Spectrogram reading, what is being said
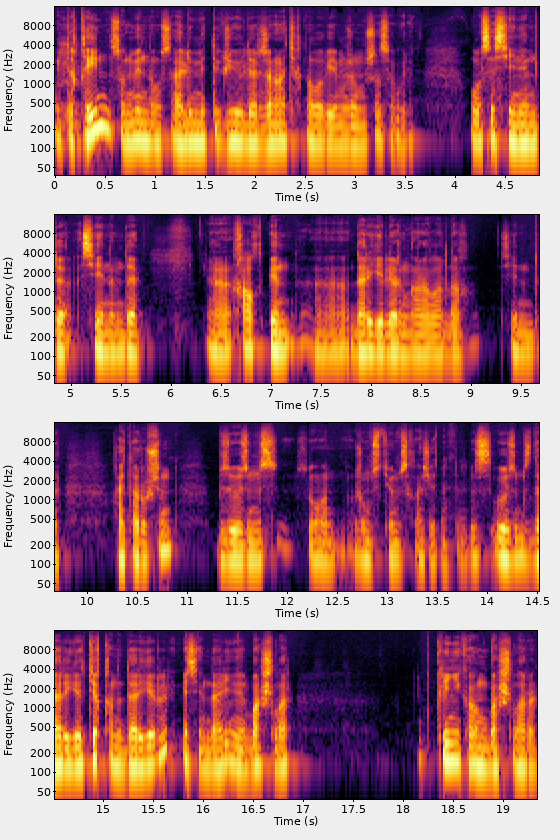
өте қиын. Сонымен осы әлеуметтік жүйелер жаңа технологиямен жұмыс жасау керек. Осы сенімді сенімді ә, халық пен ә, дәрігерлердің аралардағы сенімді қайтару үшін біз өзіміз соған жұмыс істеуіміз қажет. Біз өзіміз дәрігер тек қана дәрігерлер емес енді әрине басшылар клиниканың басшылары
